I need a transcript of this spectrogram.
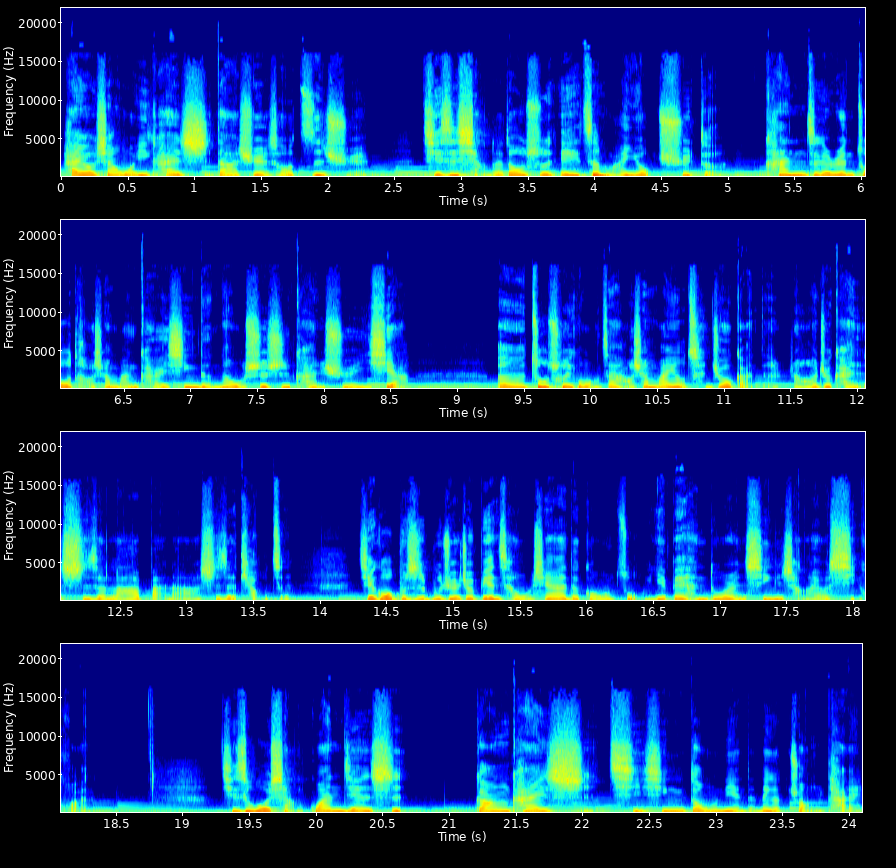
还有像我一开始大学的时候自学，其实想的都是，诶，这蛮有趣的，看这个人做的好像蛮开心的，那我试试看学一下，呃，做出一个网站好像蛮有成就感的，然后就开始试着拉板啊，试着调整，结果不知不觉就变成我现在的工作，也被很多人欣赏还有喜欢。其实我想，关键是刚开始起心动念的那个状态。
